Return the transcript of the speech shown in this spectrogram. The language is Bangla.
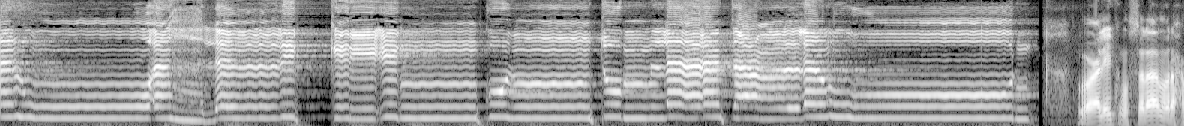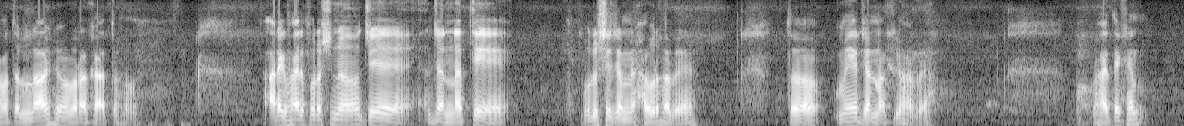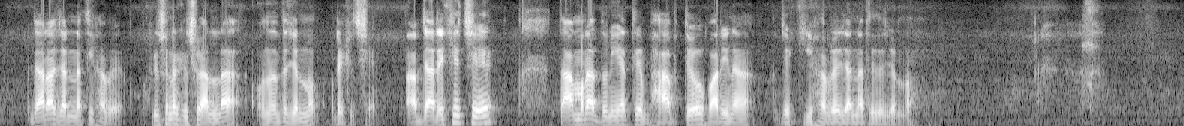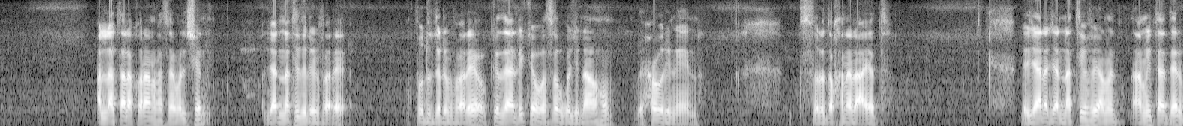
فاسألوا أهل الذكر إن كنتم لا تعلمون ওয়ালাইকুম আসসালাম রহমতুল্লাহ বরকাত আরেক ভাইয়ের প্রশ্ন যে জান্নাতে পুরুষের জন্য হাউর হবে তো মেয়ের জন্য কি হবে ভাই, দেখেন, যারা জান্নাতি হবে, কিছু না কিছু আল্লাহ ওনাদের জন্য রেখেছে। আর যা রেখেছে, তা আমরা দুনিয়াতে ভাবতেও পারি না যে কি হবে জান্নাতিদের জন্য। আল্লাহ তালা কোরআন ভাষা বলছেন, জান্নাতিদের ব্যাপারে, পুরুষদের ব্যাপারে, ও কেদা আলীকে ওসব গজনা হুম বেহরিন। সুরত খানের আয়াত। যে যারা জান্নাতি হবে, আমি আমি তাদের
